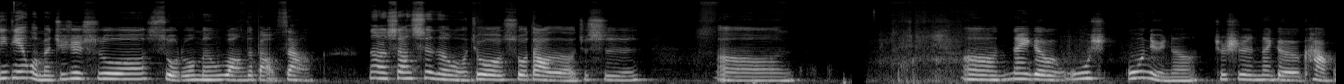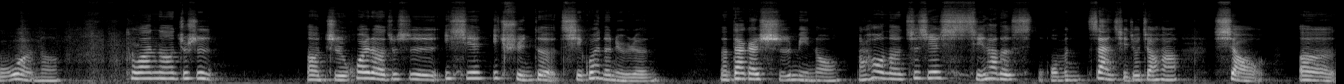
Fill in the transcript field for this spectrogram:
今天我们继续说所罗门王的宝藏。那上次呢，我们就说到了，就是，嗯、嗯、那个巫巫女呢，就是那个卡古尔呢，突然呢，就是呃，指挥了就是一些一群的奇怪的女人，那大概十名哦。然后呢，这些其他的我们暂且就叫她小呃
